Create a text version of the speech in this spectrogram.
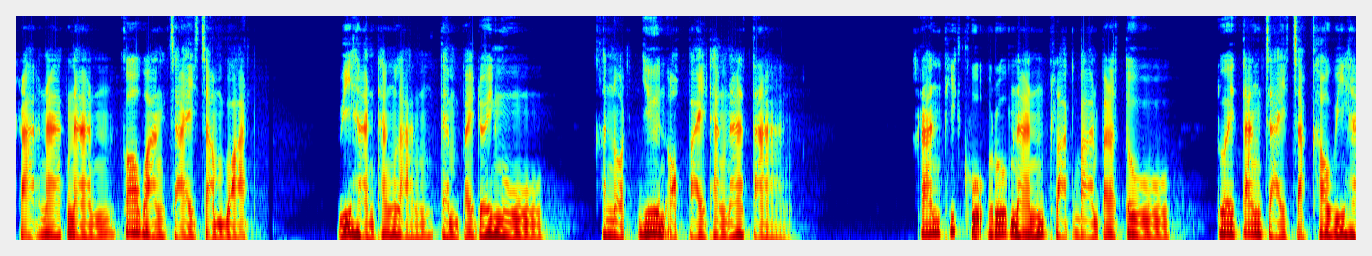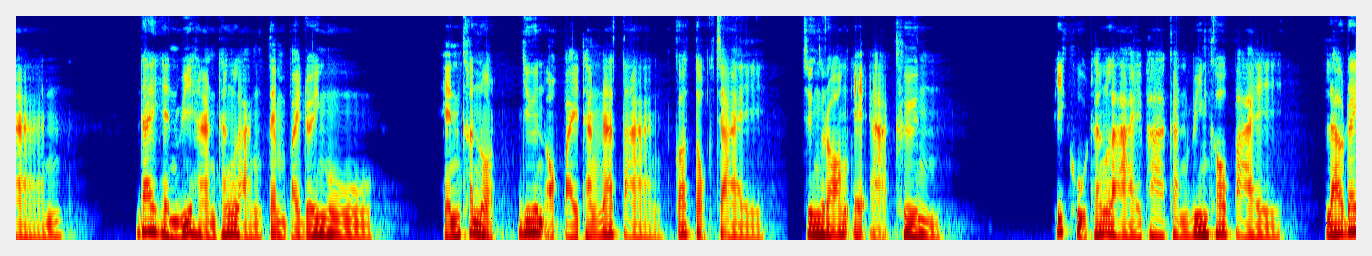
พระนาคนั้นก็วางใจจำวัด วิหารทั้งหลังเต็มไปด้วยงู ขนดยื่นออกไปทางหน้าต่าง ครั้นภิกขุรูปนั้นผลักบานประตูด้วยตั้งใจจักเข้าวิหาร ได้เห็นวิหารทั้งหลังเต็มไปด้วยงู เห็นขนดยื่นออกไปทางหน้าต่างก็ตกใจ จึงร้องเอะอะขึ้น ภิกขุทั้งหลายพากันวิ่งเข้าไป แล้วได้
